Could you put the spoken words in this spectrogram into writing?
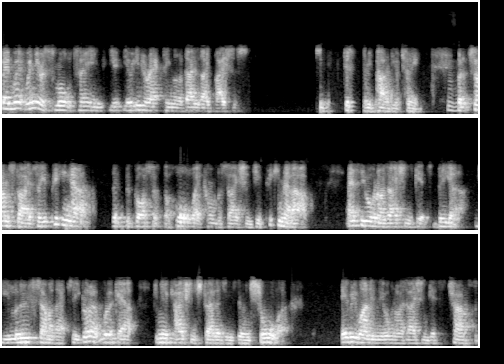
Ben, when, when, you're a small team, you, you're interacting on a day-to-day basis just to be part of your team. Mm-hmm. But at some stage, so you're picking up the, the gossip, the hallway conversations, you're picking that up as the organisation gets bigger, you lose some of that. So you've got to work out communication strategies to ensure everyone in the organisation gets a chance to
